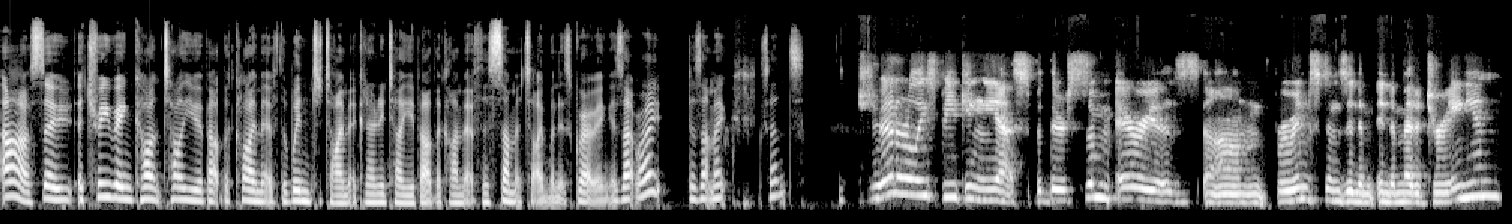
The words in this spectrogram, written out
Ah, so a tree ring can't tell you about the climate of the winter time. It can only tell you about the climate of the summertime when it's growing. Is that right? Does that make sense? Generally speaking, yes, but there's some areas, um, for instance, in the in the Mediterranean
